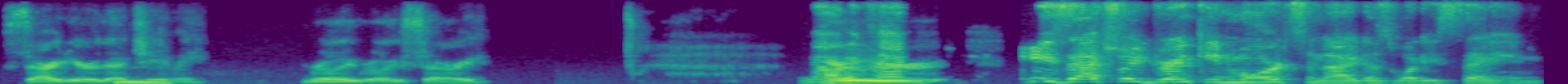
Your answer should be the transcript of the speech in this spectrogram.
sorry to hear that hmm. jamie. Really really sorry. No, it's he's actually drinking more tonight, is what he's saying.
